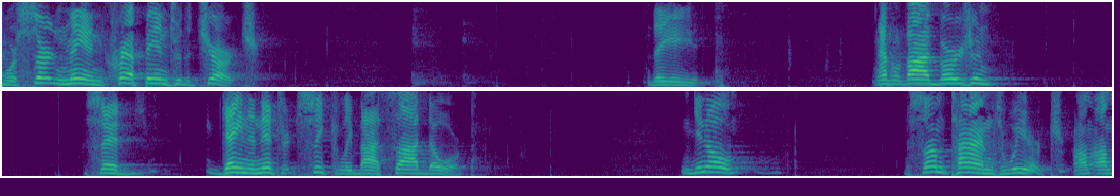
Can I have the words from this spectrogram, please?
were certain men crept into the church. The Amplified Version said, gain an entrance secretly by a side door. You know, sometimes we are, I'm, I'm,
